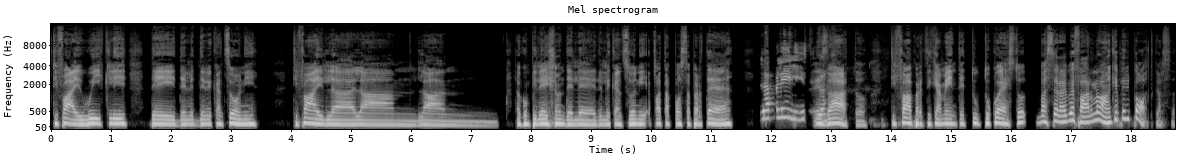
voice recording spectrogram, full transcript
ti fai il weekly dei, delle, delle, canzoni, ti fai la, la, la, la compilation delle, delle, canzoni fatta apposta per te? La playlist. Esatto ti fa praticamente tutto questo, basterebbe farlo anche per i podcast.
